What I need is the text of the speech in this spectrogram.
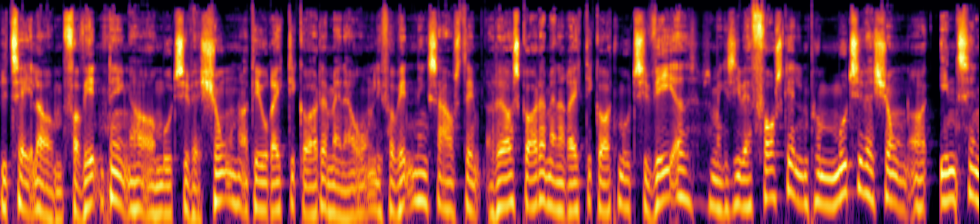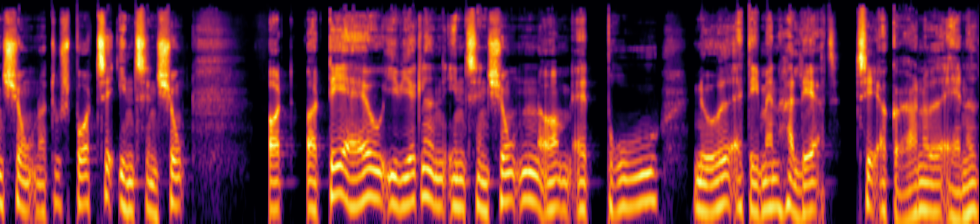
vi taler om forventninger og motivation, og det er jo rigtig godt, at man er ordentligt forventningsafstemt, og det er også godt, at man er rigtig godt motiveret. Så man kan sige, hvad er forskellen på motivation og intention? Og du spurgte til intention. Og, og det er jo i virkeligheden intentionen om at bruge noget af det, man har lært til at gøre noget andet.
